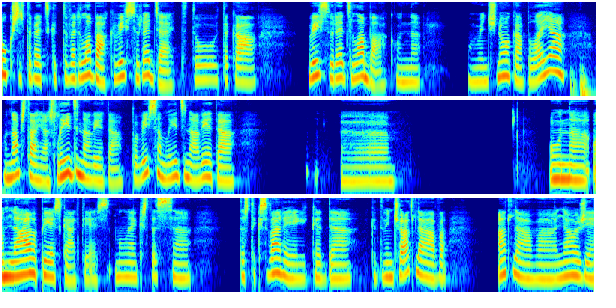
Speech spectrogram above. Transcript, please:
augšas, tāpēc, ka tu vari labāk visu redzēt. Tu tā kā visu redz labāk, un, un viņš nokāpa lejā un apstājās līdzenā vietā, pavisam līdzenā vietā. Uh, un, uh, un ļāva pieskārties. Man liekas, tas, uh, tas tik svarīgi, kad, uh, kad viņš atļāva, atļāva ļaužie,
